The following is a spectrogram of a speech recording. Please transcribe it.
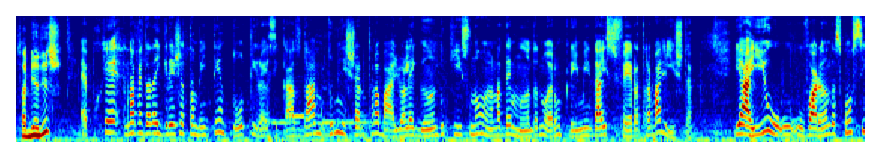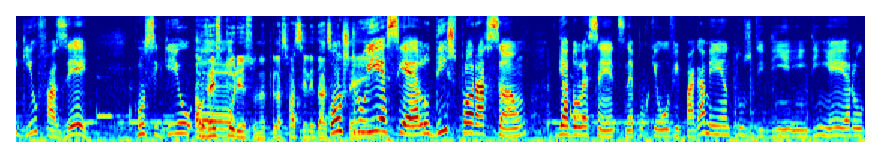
Sabia disso? É porque, na verdade, a igreja também tentou tirar esse caso da- do Ministério do Trabalho, alegando que isso não era uma demanda, não era um crime da esfera trabalhista. E aí o, o- Varandas conseguiu fazer, conseguiu Talvez é, por isso, né? Pelas facilidades construir que tem. esse elo de exploração de adolescentes, né? Porque houve pagamentos de, di- em dinheiro,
